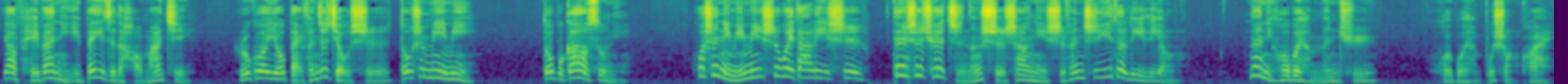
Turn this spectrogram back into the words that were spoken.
要陪伴你一辈子的好妈吉，如果有百分之九十都是秘密。都不告诉你，或是你明明是位大力士，但是却只能使上你十分之一的力量，那你会不会很闷屈？会不会很不爽快？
